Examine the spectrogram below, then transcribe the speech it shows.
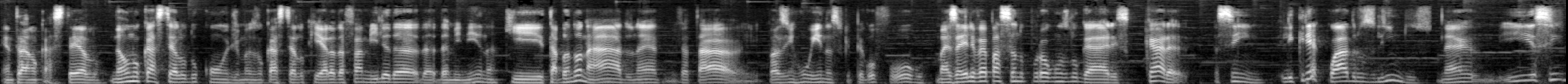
entrar no castelo, não no castelo do Conde, mas no castelo que era da família da, da, da menina, que tá abandonado, né, já tá quase em ruínas porque pegou fogo. Mas aí ele vai passando por alguns lugares. Cara, assim, ele cria quadros lindos, né? E assim,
